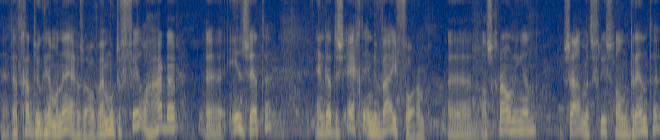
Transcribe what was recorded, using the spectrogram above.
dat gaat natuurlijk helemaal nergens over. Wij moeten veel harder inzetten. En dat is echt in de wijvorm. als Groningen, samen met Friesland, Drenthe.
